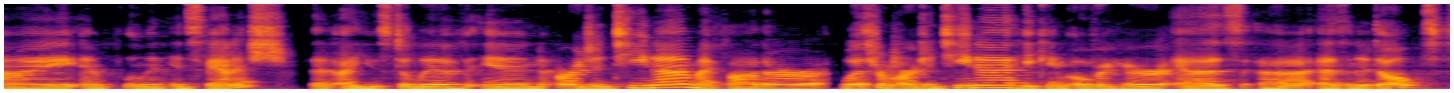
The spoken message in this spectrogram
I am fluent in Spanish, that I used to live in Argentina. My father was from Argentina. He came over here as, uh, as an adult,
